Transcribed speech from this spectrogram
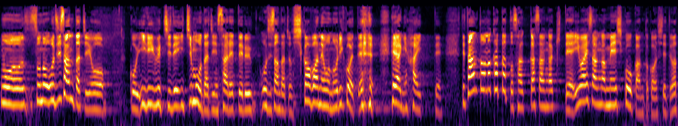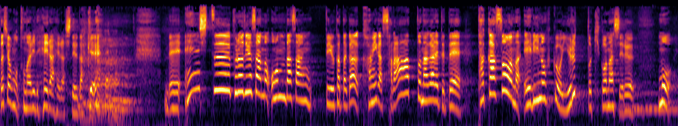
もうそのおじさんたちを、こう入り口で一網打尽されてるおじさんたちの屍を乗り越えて 部屋に入って、で、担当の方と作家さんが来て、岩井さんが名刺交換とかをしてて、私はもう隣でヘラヘラしてるだけ。で、演出プロデューサーの恩田さんっていう方が髪がさらーっと流れてて、高そうな襟の服をゆるっと着こなしてる、も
